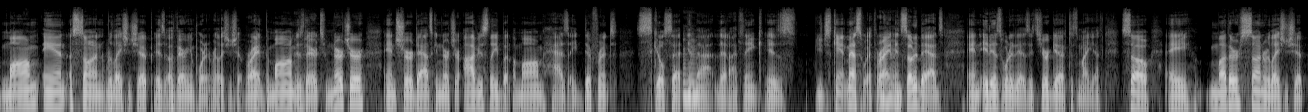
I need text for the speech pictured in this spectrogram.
Mom and a son relationship is a very important relationship, right? The mom is there to nurture, and sure, dads can nurture, obviously, but a mom has a different skill set in mm-hmm. that that I think is you just can't mess with, right? Mm-hmm. And so do dads, and it is what it is. It's your gift, it's my gift. So, a mother son relationship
